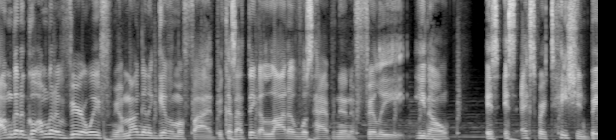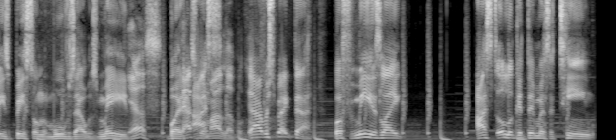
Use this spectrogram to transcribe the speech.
I'm gonna go. I'm gonna veer away from you. I'm not gonna give him a five because I think a lot of what's happening in Philly, you know, it's it's expectation based based on the moves that was made. Yes, But that's I where my level. Yeah, I from. respect that. But for me, it's like I still look at them as a team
